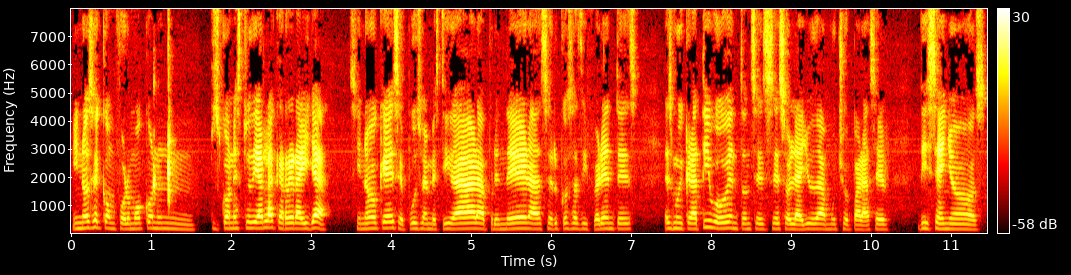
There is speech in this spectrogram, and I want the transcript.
Y no se conformó con un, pues con estudiar la carrera y ya sino que se puso a investigar, a aprender, a hacer cosas diferentes. Es muy creativo, entonces eso le ayuda mucho para hacer diseños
